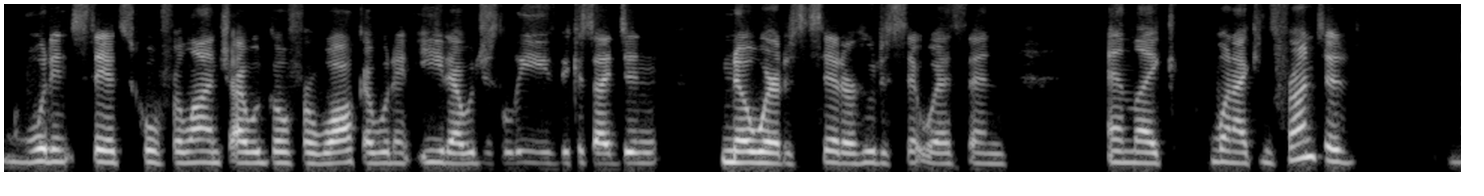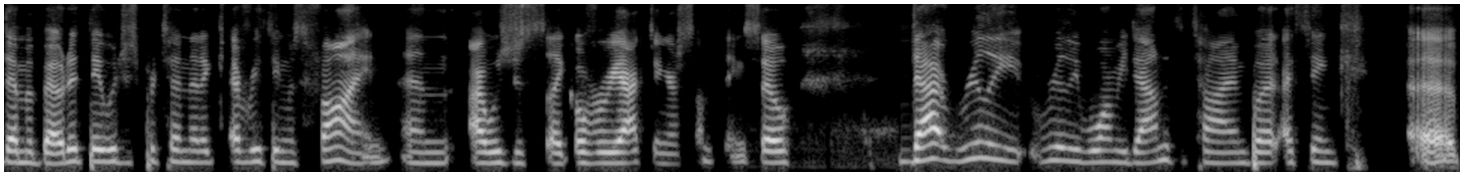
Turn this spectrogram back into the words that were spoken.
wouldn't stay at school for lunch. I would go for a walk. I wouldn't eat. I would just leave because I didn't know where to sit or who to sit with. And and like when I confronted them about it, they would just pretend that like, everything was fine and I was just like overreacting or something. So that really, really wore me down at the time. But I think uh,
